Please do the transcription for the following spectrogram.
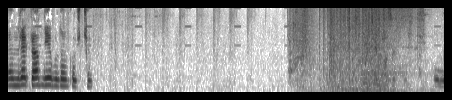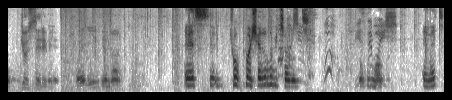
Ben direkt run diye buradan koşacağım. Ultim hazır. Oo. Gösterebil. Bu ev iyi gidiyor ha. Evet çok başarılı bir challenge. Bizde bu iş. Evet.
